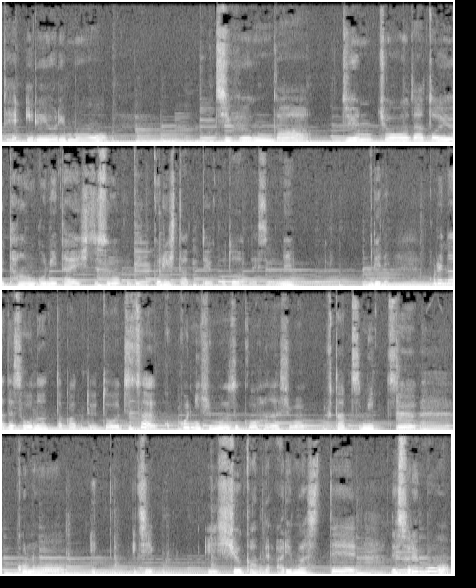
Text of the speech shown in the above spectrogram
ているよりも自分が順調だという単語に対してすごくびっくりしたっていうことなんですよね。でねこれなんでそうなったかっていうと実はここに紐づくお話は2つ3つこの 1, 1 1週間でありましてでそれも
